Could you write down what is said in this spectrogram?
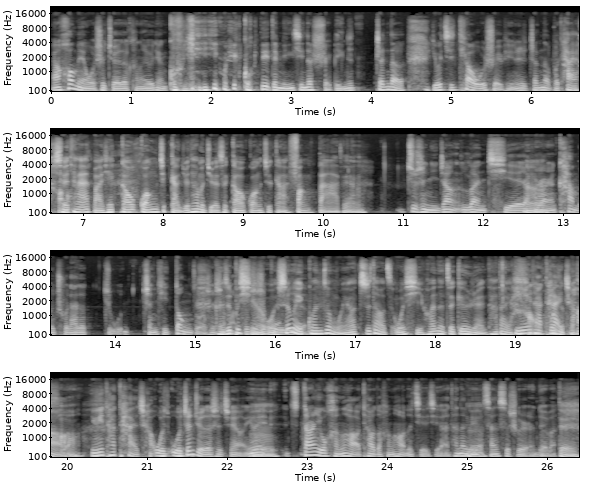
然后后面我是觉得可能有点故意，因为国内的明星的水平真的，尤其跳舞水平是真的不太好。所以他还把一些高光，就感觉他们觉得是高光，就给它放大这样。就是你这样乱切，然后让人看不出他的主整体动作是什么。可是不行啊！我身为观众，我要知道我喜欢的这个人他到底好，因为他太差了，因为他太差。我我真觉得是这样，因为、嗯、当然有很好跳的很好的姐姐啊，她那里面有三四十个人，对吧？对，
